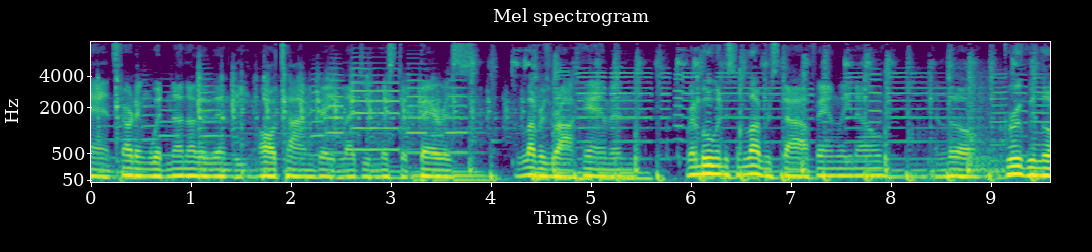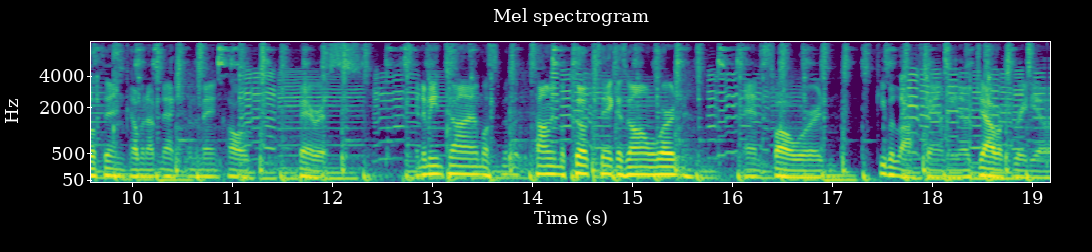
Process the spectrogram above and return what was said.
and starting with none other than the all-time great legend, Mr. Beres, Lovers Rock Hammond. We're gonna move into some lover style, family, you know, and a little groovy little thing coming up next from the man called Beres. In the meantime, let's let Tommy McCook take us onward and forward. Keep it locked, family. You know, Jah Works Radio.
